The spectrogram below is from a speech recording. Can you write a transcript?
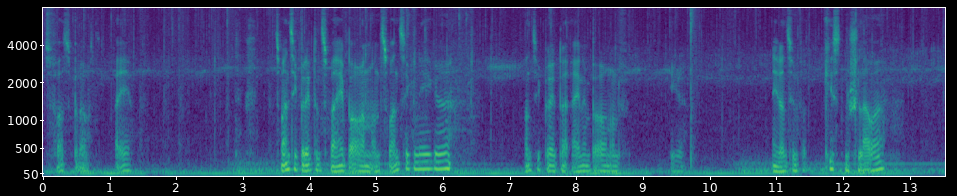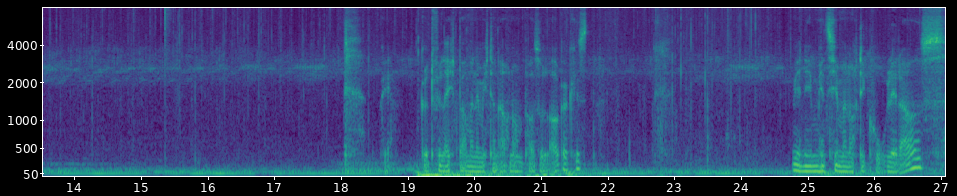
Das Fass braucht drei 20 Bretter, zwei Bauern und 20 Nägel. 20 Bretter, einen Bauern und Nägel. Ne, dann sind wir Kisten schlauer. Okay, gut, vielleicht bauen wir nämlich dann auch noch ein paar so Lagerkisten. Wir nehmen jetzt hier mal noch die Kohle raus.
